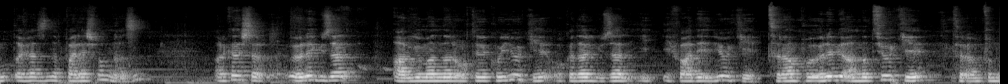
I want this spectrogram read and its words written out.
mutlaka sizinle paylaşmam lazım. Arkadaşlar öyle güzel argümanlar ortaya koyuyor ki, o kadar güzel ifade ediyor ki, Trump'ı öyle bir anlatıyor ki, Trump'ın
